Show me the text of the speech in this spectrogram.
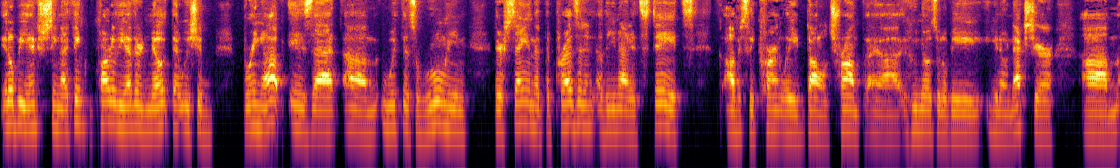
it'll be interesting. I think part of the other note that we should bring up is that um, with this ruling, they're saying that the president of the United States, obviously currently Donald Trump, uh, who knows what'll be, you know, next year, um,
